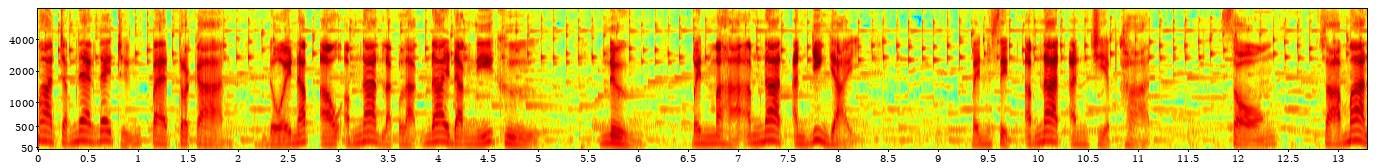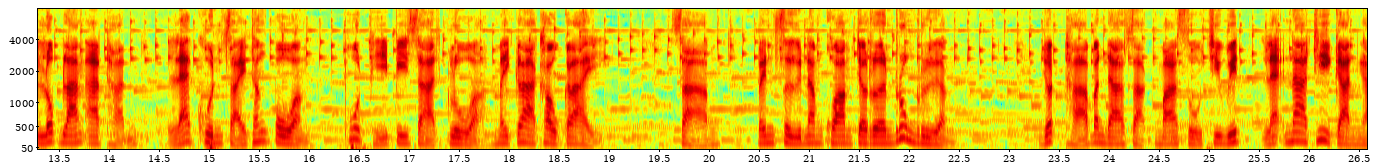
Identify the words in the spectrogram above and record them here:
มารถจำแนกได้ถึง 8 ประการ โดยนับเอาอำนาจหลักๆ ได้ดังนี้คือ 1. เป็นมหาอำนาจอันยิ่งใหญ่ เป็นสิทธิอำนาจอันเฉียบขาด 2. สามารถลบล้างอาถรรพ์และคุณใสยทั้งปวง พูดผีปีศาจกลัวไม่กล้าเข้าใกล้ 3. เป็นสื่อนำความเจริญรุ่งเรือง ยศถาบรรดาศักดิ์มาสู่ชีวิตและหน้าที่การง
